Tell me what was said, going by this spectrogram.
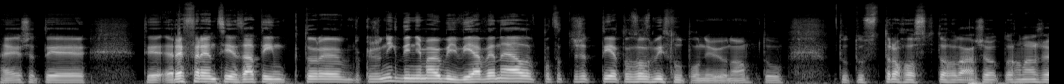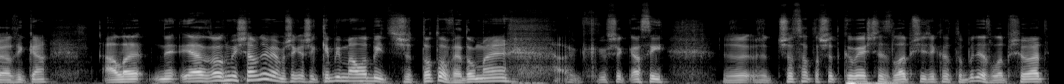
Hej, že tie, tie referencie za tým, ktoré akože nikdy nemajú byť vyjavené, ale v podstate, že tie to zo zmyslu plňujú, no, tú, tú, tú strohosť toho nášho, toho nášho jazyka. Ale ne, ja rozmýšľam, neviem, že, že keby malo byť že toto vedomé, však asi, že, že čo sa to všetko vie ešte zlepšiť, ako to bude zlepšovať,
